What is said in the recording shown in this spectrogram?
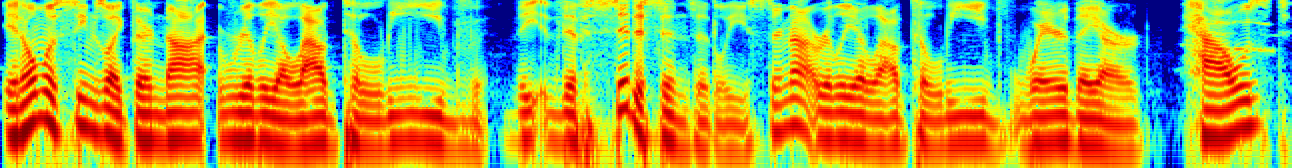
it almost seems like they're not really allowed to leave the the citizens at least they're not really allowed to leave where they are housed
